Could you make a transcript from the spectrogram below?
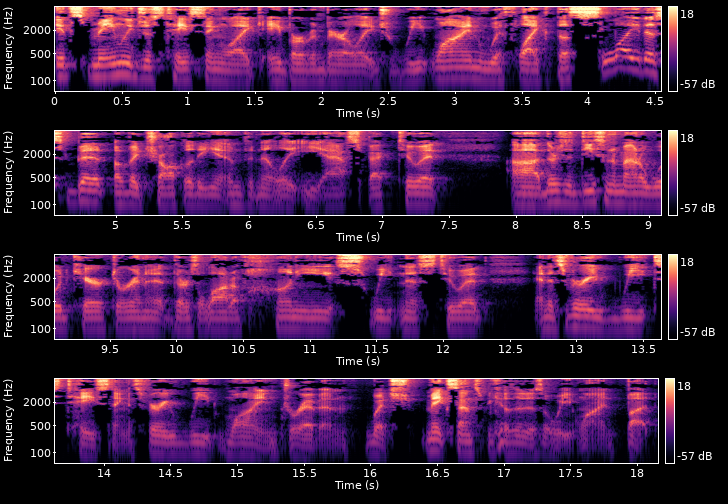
it's mainly just tasting like a bourbon barrel aged wheat wine with like the slightest bit of a chocolatey and vanilla y aspect to it. Uh, there's a decent amount of wood character in it. There's a lot of honey sweetness to it and it's very wheat tasting. It's very wheat wine driven, which makes sense because it is a wheat wine. But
